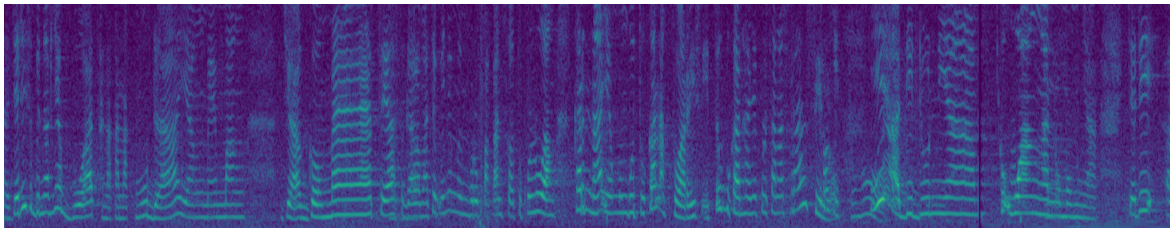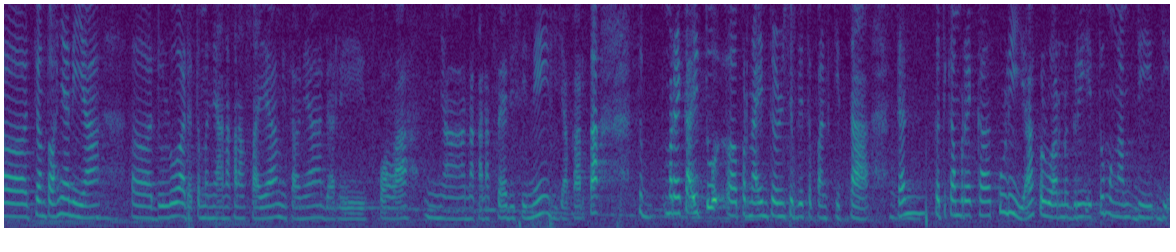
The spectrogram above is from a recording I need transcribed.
Nah, jadi sebenarnya buat anak-anak muda yang memang jago math ya segala macam ini merupakan suatu peluang karena yang membutuhkan aktuaris itu bukan hanya perusahaan asuransi Oh, loh. gitu. Iya di dunia keuangan umumnya. Jadi eh, contohnya nih ya. Eh, dulu ada temannya anak-anak saya misalnya dari sekolahnya anak-anak saya di sini di Jakarta. Se- mereka itu eh, pernah internship di tempat kita. Dan ketika mereka kuliah ke luar negeri itu di, di-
